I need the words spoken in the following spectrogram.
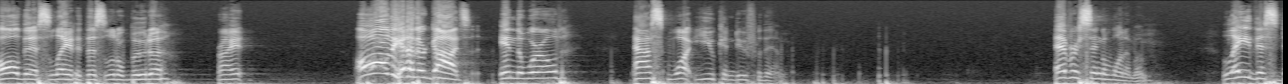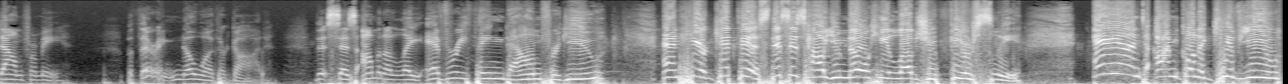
all this laid at this little Buddha, right? All the other gods in the world ask what you can do for them. Every single one of them. Lay this down for me. But there ain't no other God that says, I'm going to lay everything down for you. And here, get this. This is how you know He loves you fiercely. And I'm going to give you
